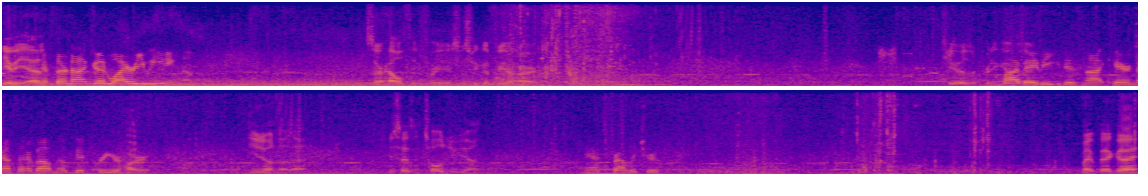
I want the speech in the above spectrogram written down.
We. If they're not good, why are you eating them? Because they're healthy for you. It's be good for your heart. Cheerios are pretty good. My man. baby does not care nothing about no good for your heart. You don't know that. She just hasn't told you yet. Yeah, it's probably true. My bad guy. What'd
